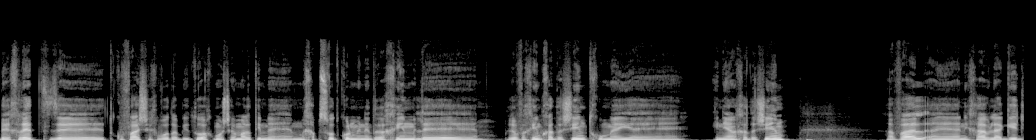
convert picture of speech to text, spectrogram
בהחלט זו תקופה שחברות הביטוח, כמו שאמרתי, מחפשות כל מיני דרכים לרווחים חדשים, תחומי אה, עניין חדשים. אבל אה, אני חייב להגיד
